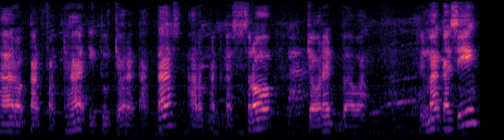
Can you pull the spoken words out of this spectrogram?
harokat fathah itu coret atas, harokat kasro coret bawah. Terima kasih.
